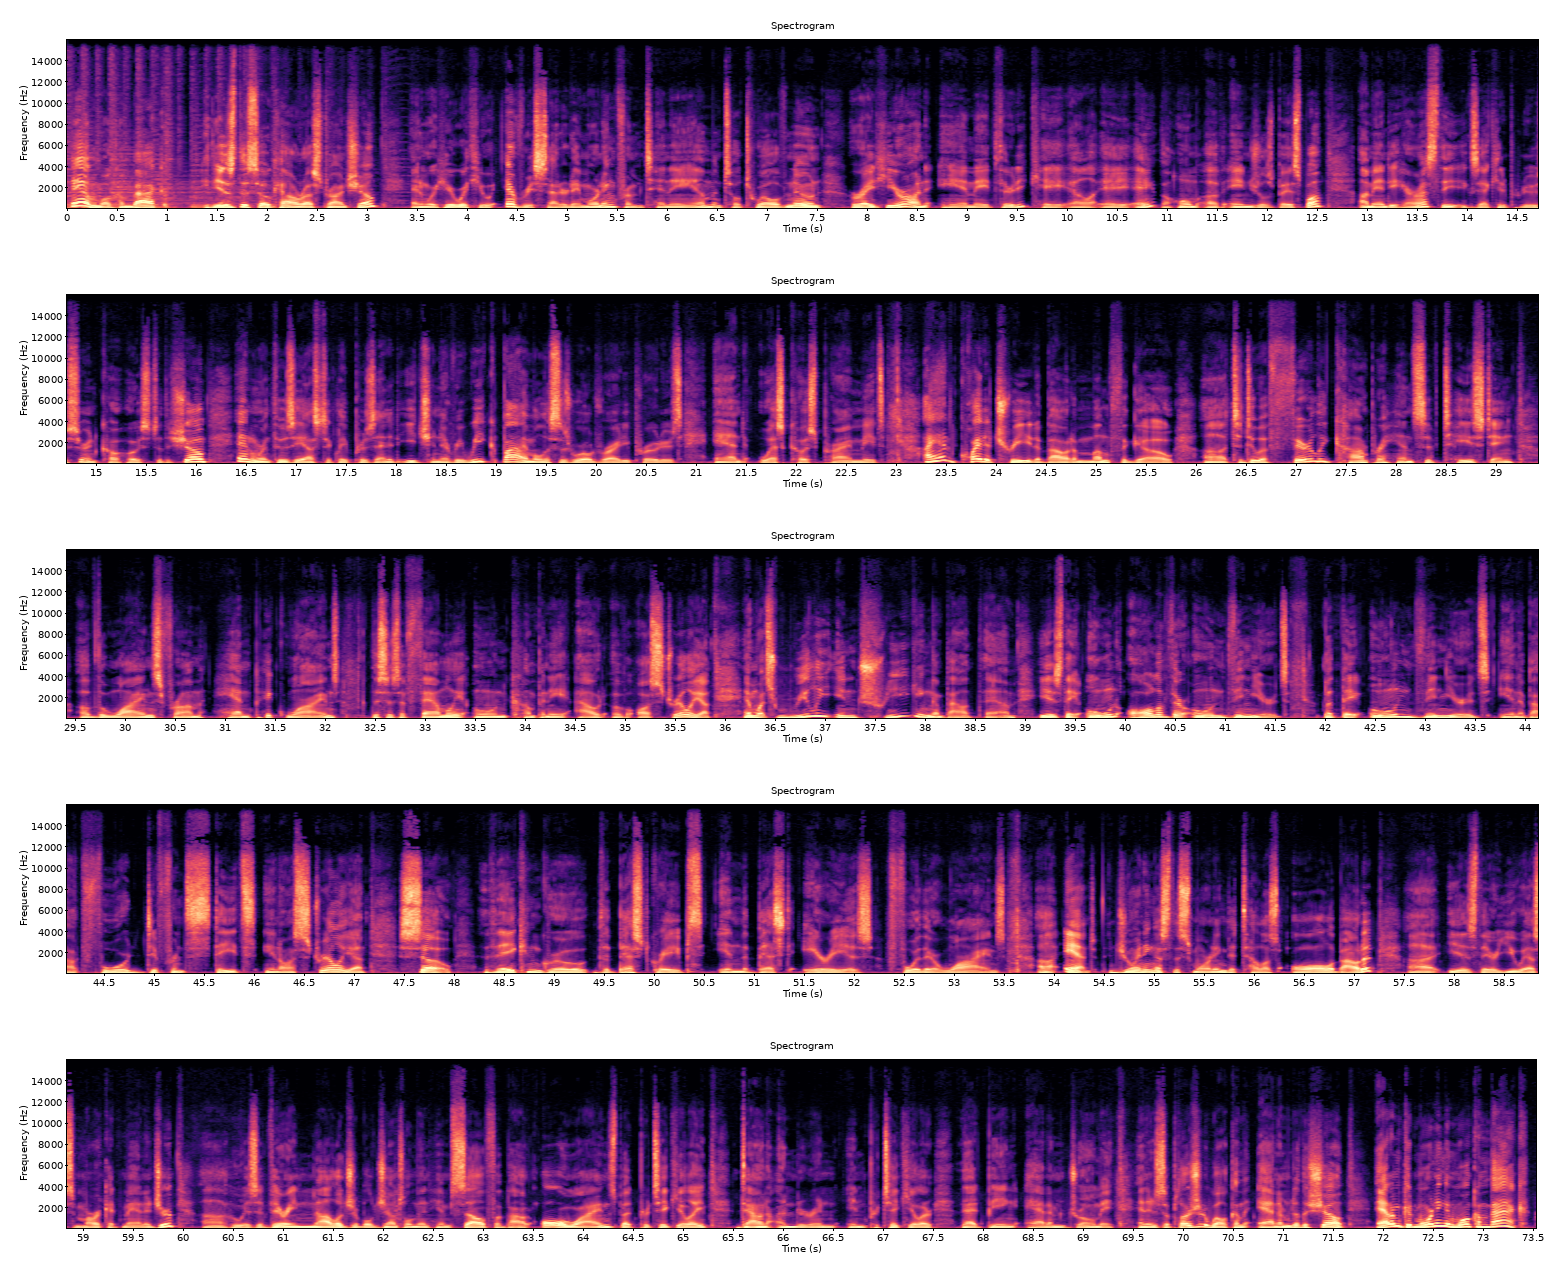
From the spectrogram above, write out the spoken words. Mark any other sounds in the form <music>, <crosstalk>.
Hey, and welcome back. It is the SoCal Restaurant Show, and we're here with you every Saturday morning from 10 a.m. until 12 noon, right here on AM 830 KLAA, the home of Angels Baseball. I'm Andy Harris, the executive producer and co host of the show, and we're enthusiastically presented each and every week by Melissa's World Variety Produce and West Coast Prime Meats. I had quite a treat about a month ago uh, to do a fairly comprehensive tasting of the wines from Handpicked Wines. This is a family owned company out of Australia. And what's really intriguing about them is they own all of their own vineyards, but they own vineyards in about four different states in Australia. So they can grow the best grapes in the best areas for their wines. Uh, and joining us this morning to tell us all about it uh, is their U.S. market manager, uh, who is a very knowledgeable gentleman himself about all wines, but particularly down under in, in particular, that being Adam Dromi. And it is a pleasure to welcome Adam to the show. Adam, good morning and welcome back.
